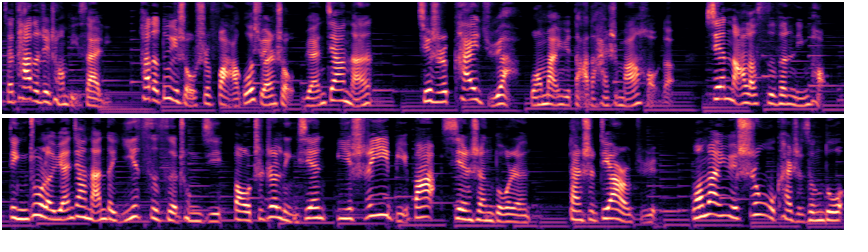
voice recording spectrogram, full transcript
在他的这场比赛里，他的对手是法国选手袁嘉楠。其实开局啊，王曼玉打的还是蛮好的，先拿了四分领跑，顶住了袁嘉楠的一次次冲击，保持着领先，以十一比八先声夺人。但是第二局，王曼玉失误开始增多，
